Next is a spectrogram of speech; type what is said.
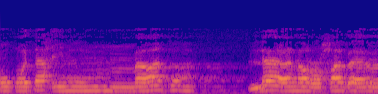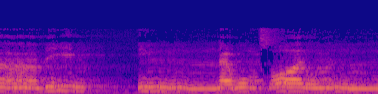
مُّقْتَحِمٌ مَّعَكُمْ ۖ لَا مَرْحَبًا بِهِمْ ۚ إِنَّهُمْ صَالُو النَّارِ.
